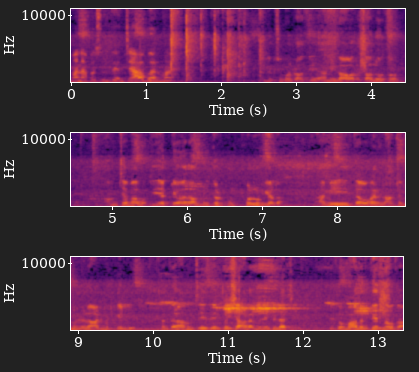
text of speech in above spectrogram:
मनापासून त्यांचे आभार मान. लक्ष्मणरावजी आम्ही गावाला चालू होतो. आमच्या मागून ती म्हणजे ॲक्टिवाला आम्हाला धडकून पळून गेला. आम्ही दवाखान्यात आमच्या मंडळाला ॲडमिट केली. नंतर आमचे जे पैसे आडामध्ये बिलाचे ते तो मालक देत नव्हता.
